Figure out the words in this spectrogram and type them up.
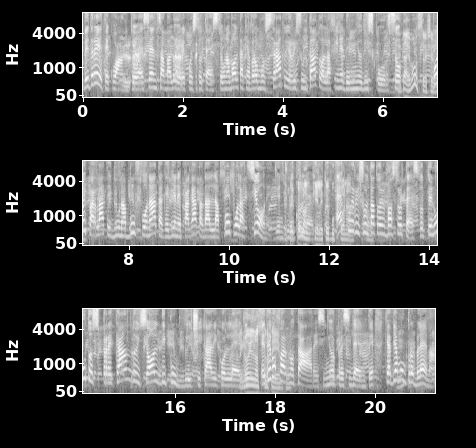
Vedrete quanto è senza valore questo test una volta che avrò mostrato il risultato alla fine del mio discorso. Dai, mostracelo. Voi parlate di una buffonata che viene pagata dalla popolazione, gentili colleghi. Ecco il risultato del vostro test, ottenuto sprecando i soldi pubblici, cari colleghi. E E devo tempo. far notare, signor Presidente, che abbiamo un problema.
